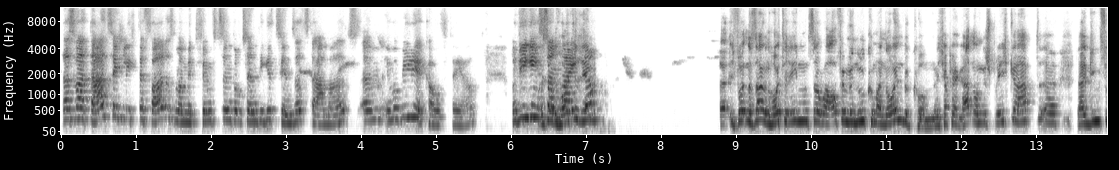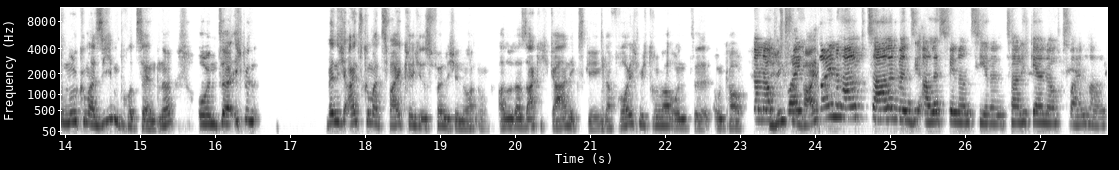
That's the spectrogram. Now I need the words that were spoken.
das war tatsächlich der Fall, dass man mit 15-prozentiger Zinssatz damals ähm, Immobilie kaufte, ja. Und wie ging es also dann weiter? Äh, ich wollte nur sagen, heute regen wir uns aber auf, wenn wir 0,9 bekommen. Ich habe ja gerade noch ein Gespräch gehabt, äh, da ging es um 0,7 Prozent. Ne? Und äh, ich bin wenn ich 1,2 kriege, ist völlig in Ordnung. Also da sage ich gar nichts gegen. Da freue ich mich drüber und, und kaufe. Dann auch zwei, zweieinhalb zahlen, wenn Sie alles finanzieren. Zahle ich gerne auch zweieinhalb.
